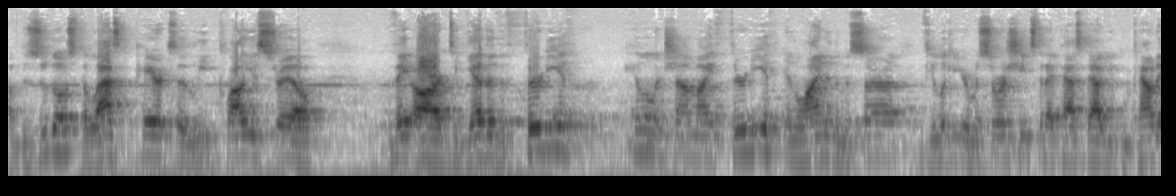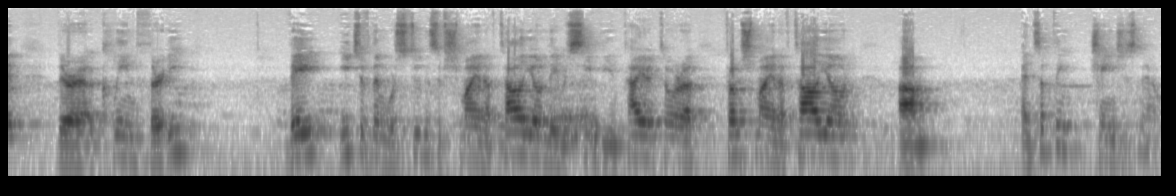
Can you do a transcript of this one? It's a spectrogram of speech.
of the Zugos, the last pair to lead Klal Yisrael. They are together the 30th, Hillel and Shammai, 30th in line in the Masorah. If you look at your Masorah sheets that I passed out, you can count it. They're a clean 30. They, each of them were students of Shmaya and Avtalion. They received the entire Torah from Shmaya and Avtalion. Um, and something changes now.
